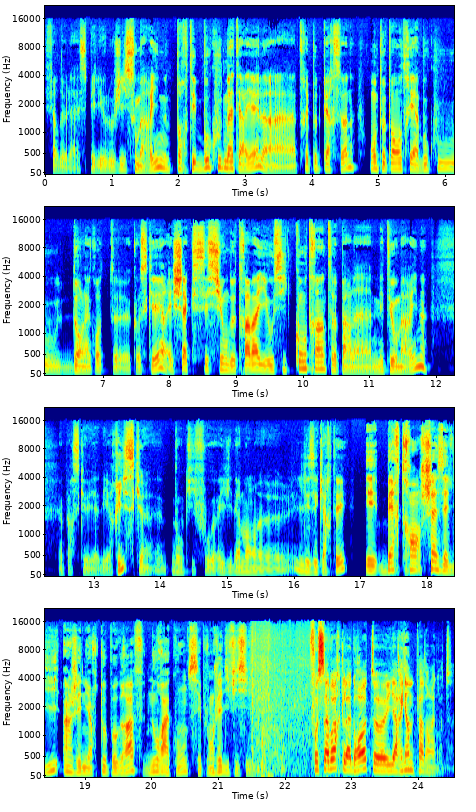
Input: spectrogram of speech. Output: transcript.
faire de la spéléologie sous-marine, porter beaucoup de matériel à très peu de personnes. On ne peut pas entrer à beaucoup dans la grotte euh, Cosquer, et chaque session de travail est aussi contrainte par la météo marine parce qu'il y a des risques, donc il faut évidemment euh, les écarter et Bertrand Chazali, ingénieur topographe, nous raconte ses plongées difficiles. Il faut savoir que la grotte, il euh, n'y a rien de plat dans la grotte.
